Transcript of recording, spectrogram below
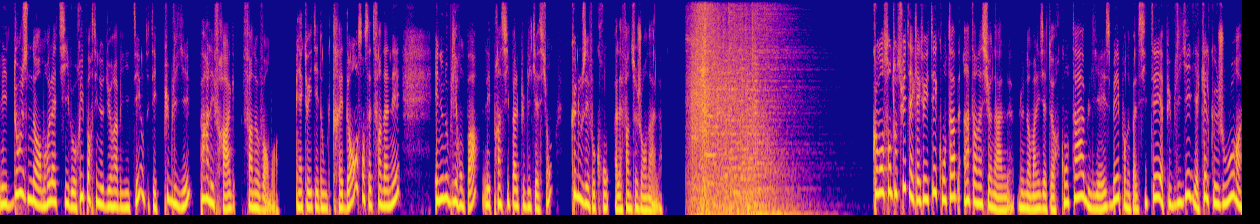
les 12 normes relatives au reporting de durabilité ont été publiées par les FRAG fin novembre. Une actualité donc très dense en cette fin d'année, et nous n'oublierons pas les principales publications que nous évoquerons à la fin de ce journal. Commençons tout de suite avec l'actualité comptable internationale. Le normalisateur comptable, l'IASB pour ne pas le citer, a publié il y a quelques jours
